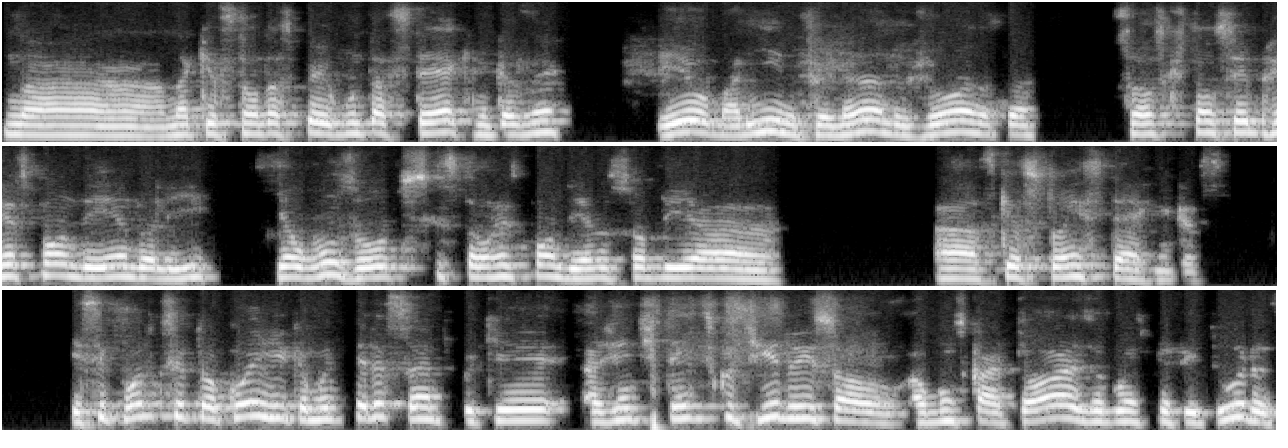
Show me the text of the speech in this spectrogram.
na, na questão das perguntas técnicas, né? Eu, Marino, Fernando, Jonathan, são os que estão sempre respondendo ali, e alguns outros que estão respondendo sobre a, as questões técnicas. Esse ponto que você tocou, Henrique, é muito interessante, porque a gente tem discutido isso alguns cartórios, algumas prefeituras.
